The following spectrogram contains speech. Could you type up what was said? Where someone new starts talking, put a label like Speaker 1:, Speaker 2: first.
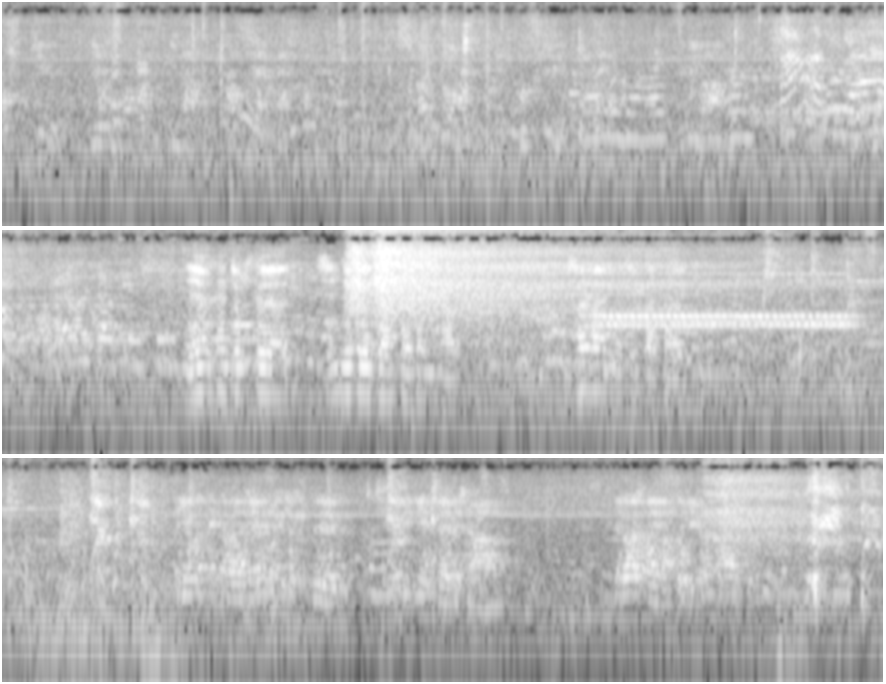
Speaker 1: JR 線直通新宿行き発車いたします。後ろ側にご注意ください。
Speaker 2: 新宿駅発車いたします。手放しまで待っておいてください。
